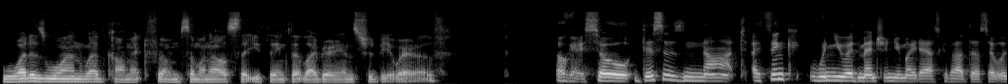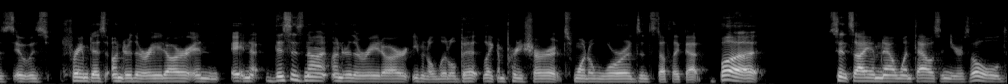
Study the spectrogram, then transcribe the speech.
What is one web comic from someone else that you think that librarians should be aware of? Okay, so this is not. I think when you had mentioned you might ask about this, it was it was framed as under the radar, and and this is not under the radar even a little bit. Like I'm pretty sure it's won awards and stuff like that. But since I am now 1,000 years old,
